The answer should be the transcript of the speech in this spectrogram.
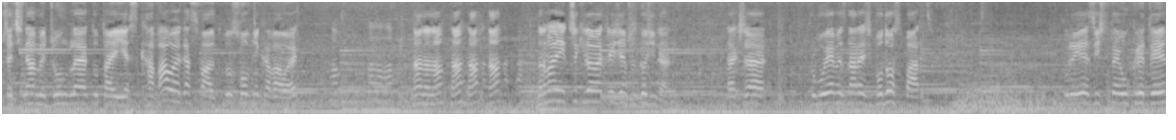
przecinamy dżunglę, tutaj jest kawałek asfaltu, dosłownie kawałek. No, no, no, no. Na, na, na, na, na, na. Normalnie 3 km jedziemy przez godzinę. Także próbujemy znaleźć wodospad, który jest gdzieś tutaj ukryty.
